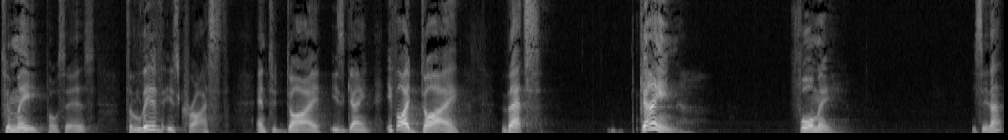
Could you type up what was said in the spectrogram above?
to me, Paul says, to live is Christ and to die is gain. If I die, that's gain for me. You see that?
